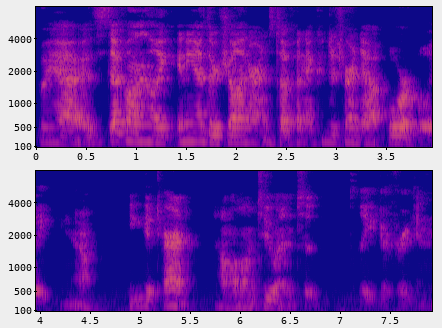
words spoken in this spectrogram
But yeah, it's definitely like any other genre and stuff, and it could have turned out horribly. You know, you could turn Home Alone two into like a freaking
